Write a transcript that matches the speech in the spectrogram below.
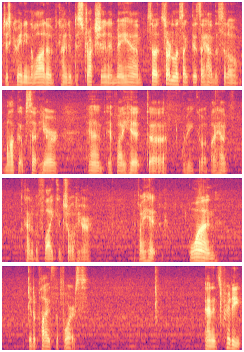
just creating a lot of kind of destruction and mayhem. So it sort of looks like this. I have this little mock-up set here and if I hit, uh, let me go up, I have kind of a flight control here. If I hit 1, it applies the force. And it's pretty,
